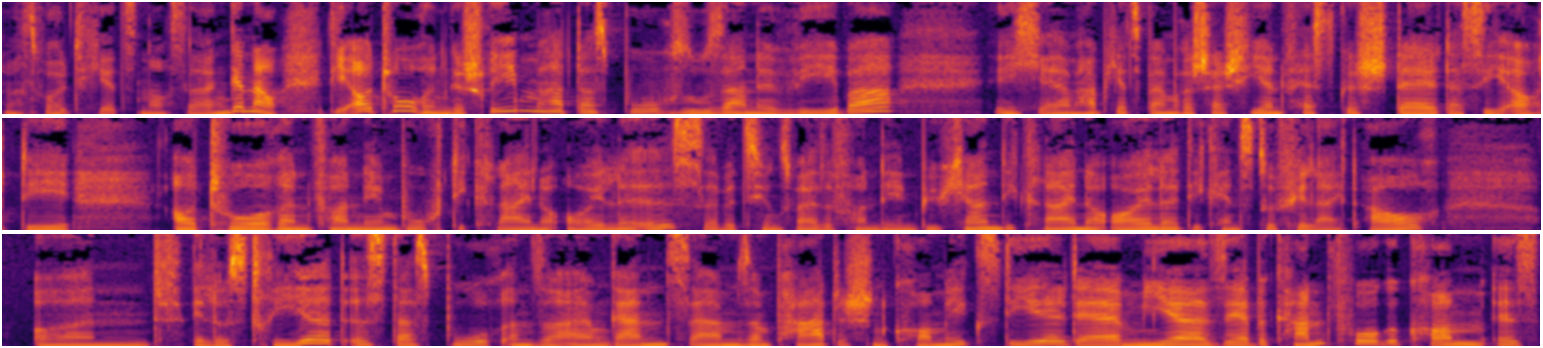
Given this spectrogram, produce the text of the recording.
was wollte ich jetzt noch sagen? Genau, die Autorin geschrieben hat das Buch Susanne Weber. Ich äh, habe jetzt beim Recherchieren festgestellt, dass sie auch die Autorin von dem Buch Die kleine Eule ist, äh, beziehungsweise von den Büchern Die kleine Eule, die kennst du vielleicht auch. Und illustriert ist das Buch in so einem ganz ähm, sympathischen Comic-Stil, der mir sehr bekannt vorgekommen ist.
